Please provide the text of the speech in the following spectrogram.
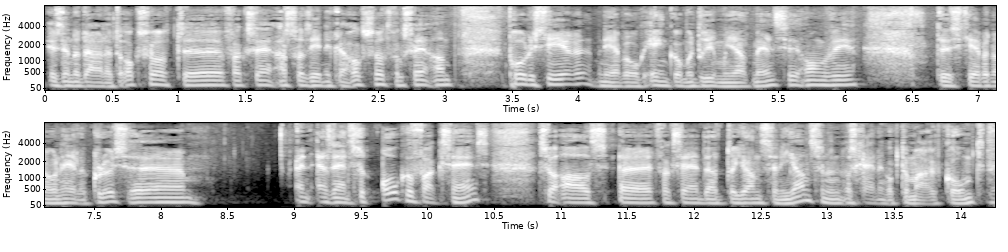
is inderdaad het Oxford-vaccin, AstraZeneca Oxford-vaccin aan het produceren. Die hebben ook 1,3 miljard mensen ongeveer. Dus die hebben nog een hele klus. En er zijn dus ook vaccins, zoals uh, het vaccin dat door Janssen Janssen waarschijnlijk op de markt komt, ja.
